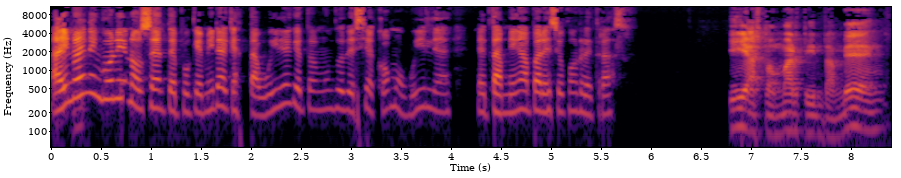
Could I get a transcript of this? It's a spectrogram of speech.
Ahí no hay ningún inocente, porque mira que hasta William, que todo el mundo decía, ¿cómo William? Él también apareció con retraso. Y Aston Martin también.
